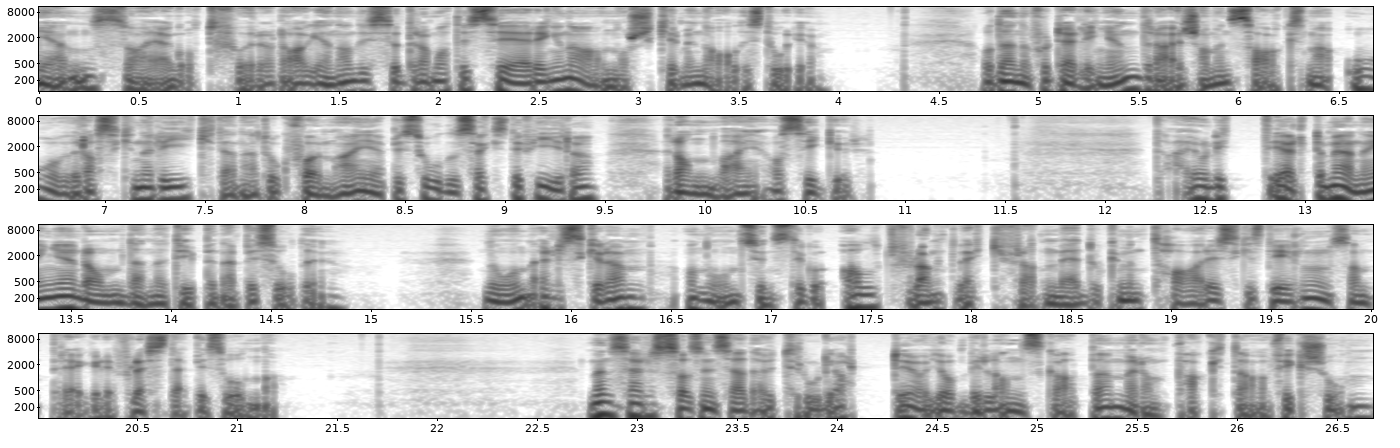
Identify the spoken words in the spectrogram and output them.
Igjen så har jeg gått for å lage en av disse dramatiseringene av norsk kriminalhistorie og denne fortellingen dreier seg om en sak som er overraskende lik den jeg tok for meg i episode 64, Randveig og Sigurd. Det er jo litt delte meninger om denne typen episoder. Noen elsker dem, og noen syns det går altfor langt vekk fra den mer dokumentariske stilen som preger de fleste episodene. Men selv så syns jeg det er utrolig artig å jobbe i landskapet mellom fakta og fiksjon,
